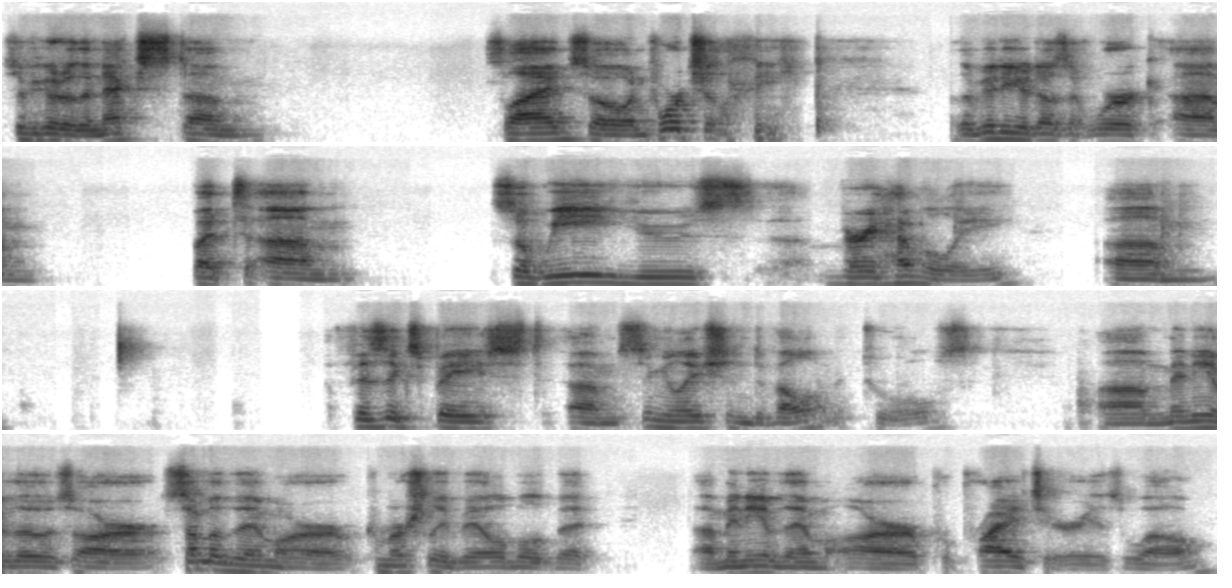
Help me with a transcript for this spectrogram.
So if you go to the next um, slide. So unfortunately, the video doesn't work. Um, but um, so we use very heavily um, physics-based um, simulation development tools um, many of those are, some of them are commercially available, but uh, many of them are proprietary as well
